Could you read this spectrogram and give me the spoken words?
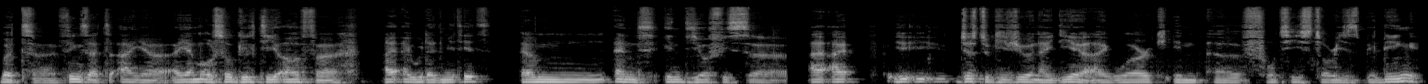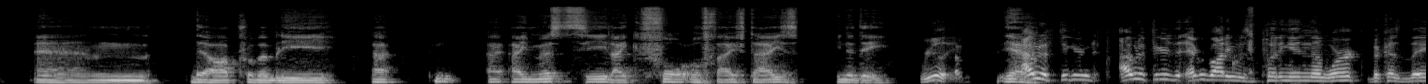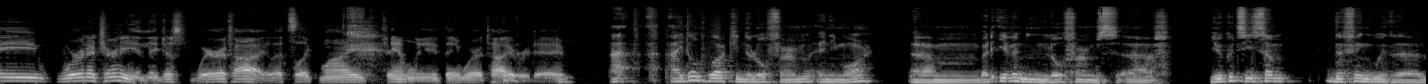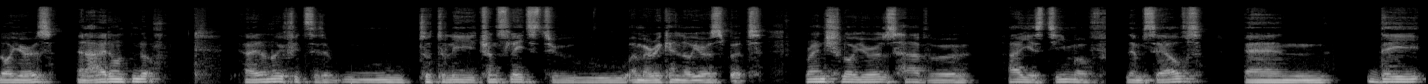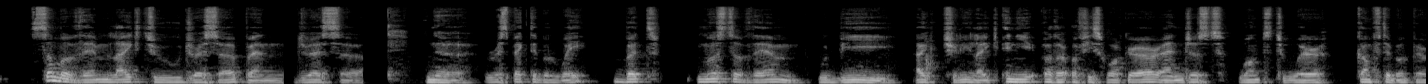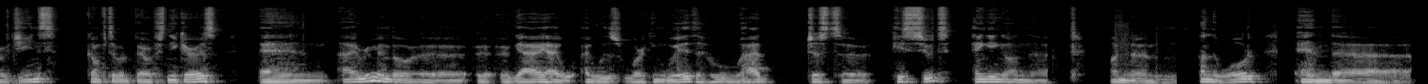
but uh, things that I uh, I am also guilty of. Uh, I, I would admit it. Um, and in the office, uh, I, I you, you, just to give you an idea, I work in a 40 stories building, and there are probably I, I must see like four or five ties in a day. Really? Yeah. I would have figured I would have figured that everybody was putting in the work because they were an attorney and they just wear a tie. That's like my family. They wear a tie every day. I I don't work in a law firm anymore. Um, but even in law firms, uh, you could see some the thing with uh, lawyers, and I don't know. I don't know if it's uh, totally translates to American lawyers, but French lawyers have a high esteem of themselves and they some of them like to dress up and dress uh, in a respectable way but most of them would be actually like any other office worker and just want to wear comfortable pair of jeans comfortable pair of sneakers and i remember uh, a, a, guy I, I was working with who had just uh, his suit hanging on uh, on um, on the wall, and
